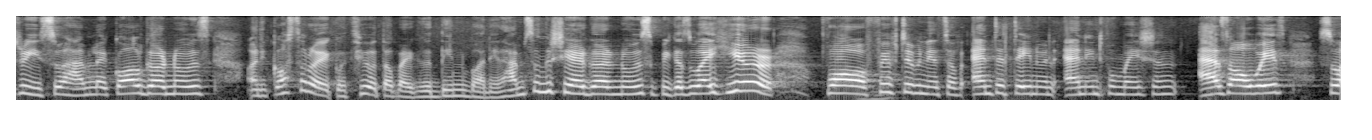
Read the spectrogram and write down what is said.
three so हामीलाई कल गर्नुहोस् अनि कस्तो रहेको थियो तपाईँको दिन भनेर हामीसँग सेयर गर्नुहोस् because we here for fifty minutes of entertainment and information as always so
